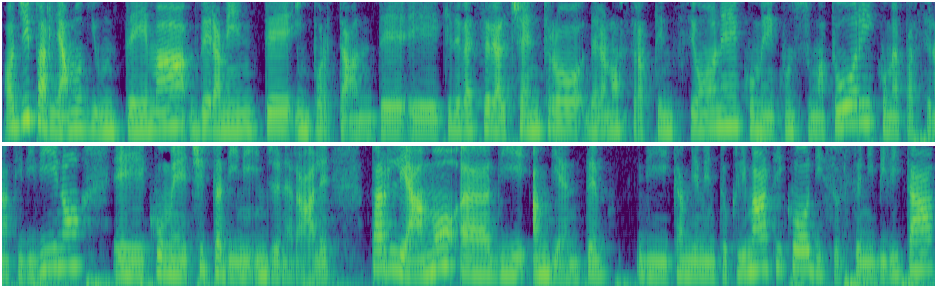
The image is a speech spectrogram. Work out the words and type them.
Oggi parliamo di un tema veramente importante e che deve essere al centro della nostra attenzione come consumatori, come appassionati di vino e come cittadini in generale parliamo eh, di ambiente di cambiamento climatico, di sostenibilità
